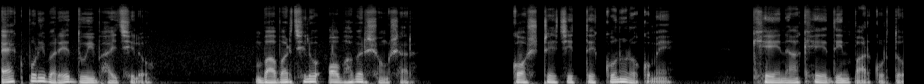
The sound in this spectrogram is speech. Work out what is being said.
এক পরিবারে দুই ভাই ছিল। বাবার ছিল অভাবের সংসার। কষ্টে চিত্তে কোনো রকমে খেয়ে না খেয়ে দিন পার করত।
